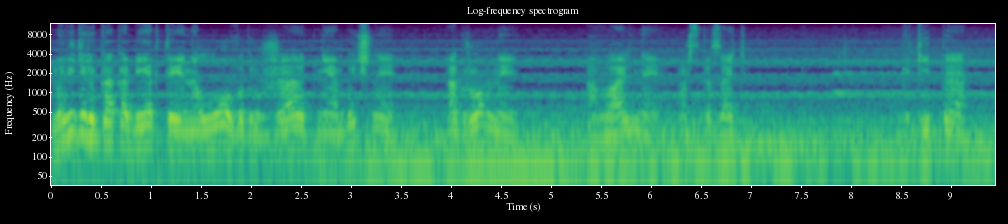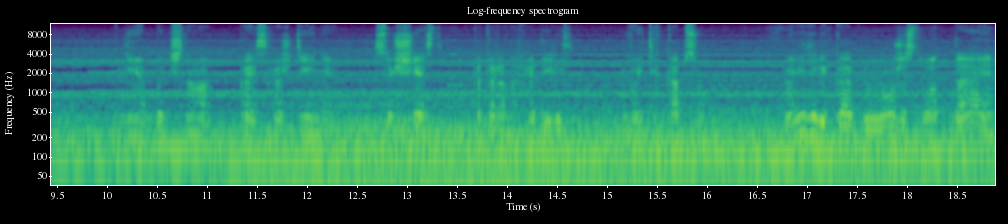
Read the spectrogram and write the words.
Мы видели, как объекты НЛО выгружают необычные, огромные, овальные, можно сказать, какие-то необычного происхождения существ, которые находились в этих капсулах. Мы видели, как множество тайн,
